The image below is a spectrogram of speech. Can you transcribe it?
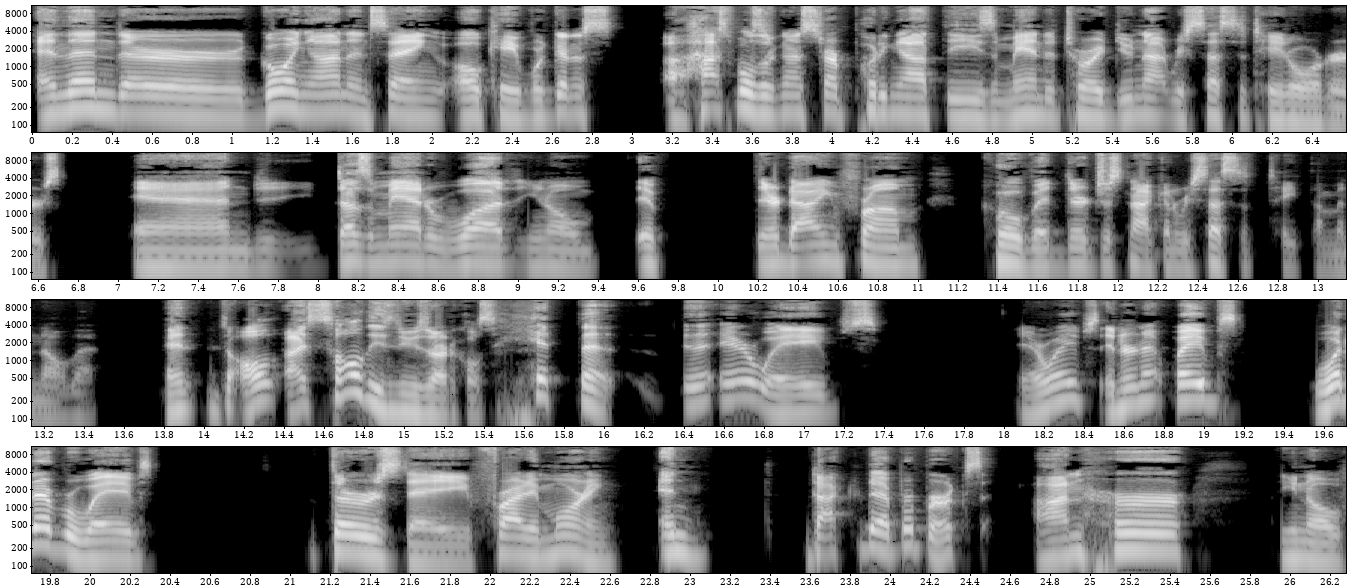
And then they're going on and saying, okay, we're going to, uh, hospitals are going to start putting out these mandatory do not resuscitate orders. And it doesn't matter what, you know, if they're dying from COVID, they're just not going to resuscitate them and all that. And all, I saw these news articles hit the, the airwaves airwaves, internet waves, whatever waves, Thursday, Friday morning. And Dr. Deborah Birx on her, you know,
